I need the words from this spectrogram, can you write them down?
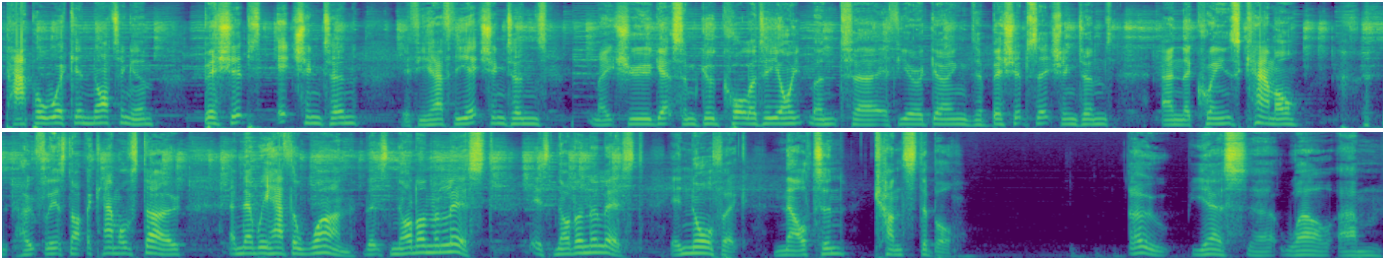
Papplewick in Nottingham, Bishops, Itchington. If you have the Itchingtons, make sure you get some good quality ointment uh, if you're going to Bishop's Itchingtons and the Queen's Camel. Hopefully, it's not the Camel's Toe. And then we have the one that's not on the list. It's not on the list in Norfolk, Melton Constable. Oh, yes, uh, well, um,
